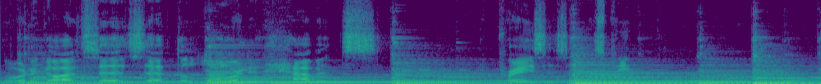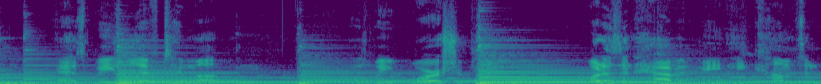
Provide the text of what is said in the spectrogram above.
The Word of God says that the Lord inhabits the praises of His people. As we lift Him up, as we worship Him, what does inhabit mean? He comes and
